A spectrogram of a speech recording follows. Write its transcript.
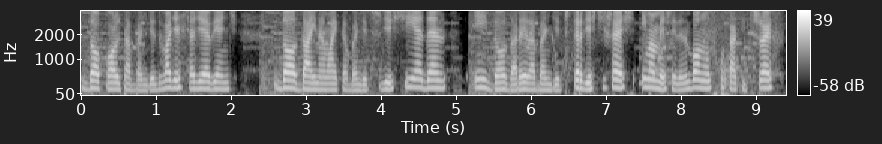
do Colta będzie 29, do Dynamike'a będzie 31 i do Daryla będzie 46 i mamy jeszcze jeden bonus w postaci trzech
